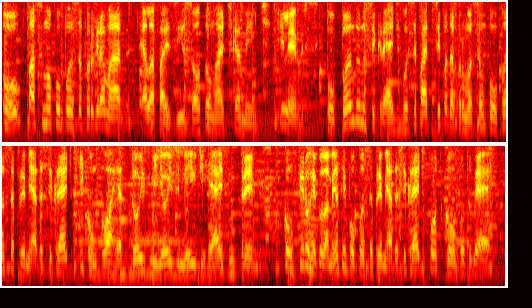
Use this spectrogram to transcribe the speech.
Ou faça uma poupança programada. Ela faz isso automaticamente. E lembre-se, poupando no Sicredi, você participa da promoção Poupança Premiada Sicredi e concorre a 2 milhões e meio de reais em prêmios. Confira o regulamento em poupancapremiadasicredi.com.br.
